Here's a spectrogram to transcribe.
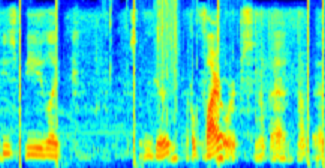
These be like something good. Oh, fireworks. Not bad. Not bad.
